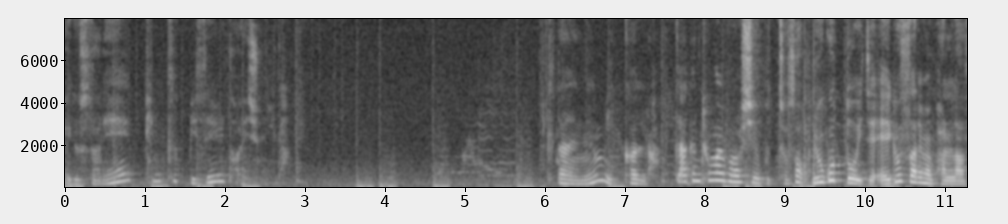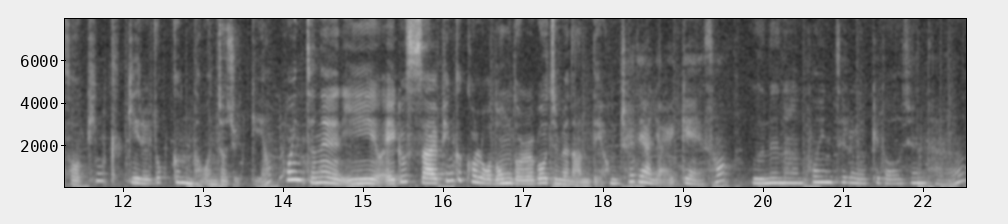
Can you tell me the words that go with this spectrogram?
애교살에 핑크빛을 더해줍니다. 그 다음은 이 컬러. 작은 총알 브러쉬에 묻혀서 이것도 이제 애교살에만 발라서 핑크기를 조금 더 얹어줄게요. 포인트는 이 애교살 핑크 컬러가 너무 넓어지면 안 돼요. 최대한 얇게 해서 은은한 포인트를 이렇게 넣어준 다음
